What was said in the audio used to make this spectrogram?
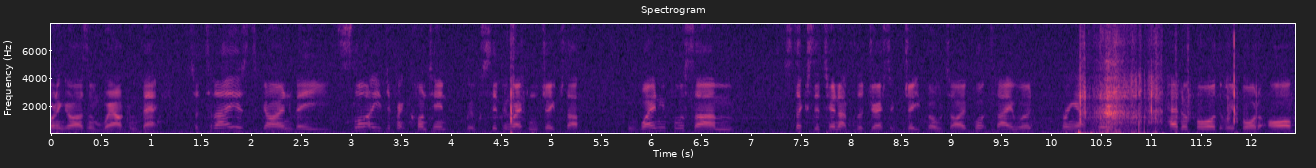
morning guys and welcome back. So today is going to be slightly different content. We're stepping away from the Jeep stuff. We're waiting for some sticks to turn up for the Jurassic Jeep build. So I thought today would bring out the paddleboard that we bought off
